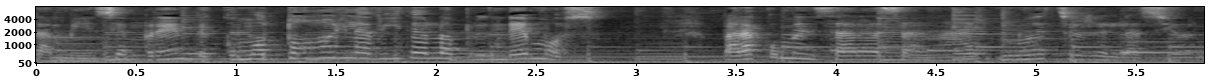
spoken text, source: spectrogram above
también se aprende. Como todo en la vida lo aprendemos. Para comenzar a sanar nuestra relación,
